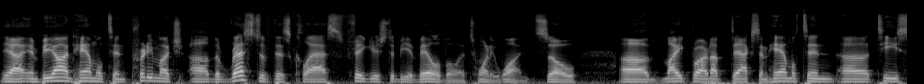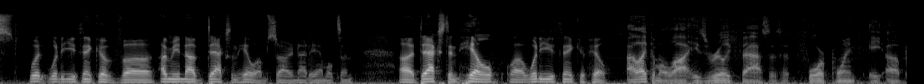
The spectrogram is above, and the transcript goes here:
Yeah, and beyond Hamilton, pretty much uh, the rest of this class figures to be available at 21. So. Uh, Mike brought up Daxton Hamilton. Uh, Tease, what what do you think of? Uh, I mean, not Daxton Hill. I'm sorry, not Hamilton. Uh, Daxton Hill. Uh, what do you think of Hill? I like him a lot. He's really fast. He's at 4.8 up,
